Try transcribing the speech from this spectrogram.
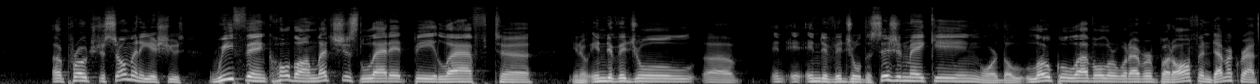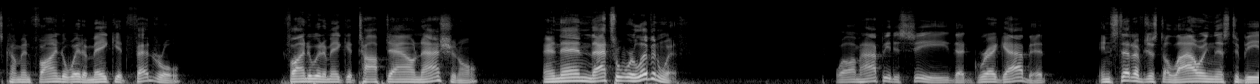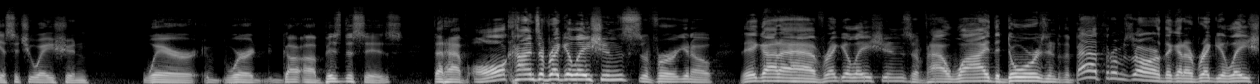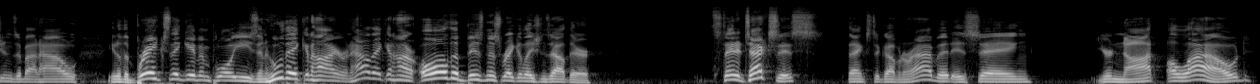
approach to so many issues. We think, hold on, let's just let it be left to you know individual uh, in, individual decision making or the local level or whatever, but often Democrats come in, find a way to make it federal, find a way to make it top down national, and then that's what we're living with. Well, I'm happy to see that Greg Abbott, instead of just allowing this to be a situation where where uh, businesses that have all kinds of regulations for you know they got to have regulations of how wide the doors into the bathrooms are. They got to have regulations about how, you know, the breaks they give employees and who they can hire and how they can hire. All the business regulations out there. State of Texas, thanks to Governor Abbott, is saying you're not allowed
